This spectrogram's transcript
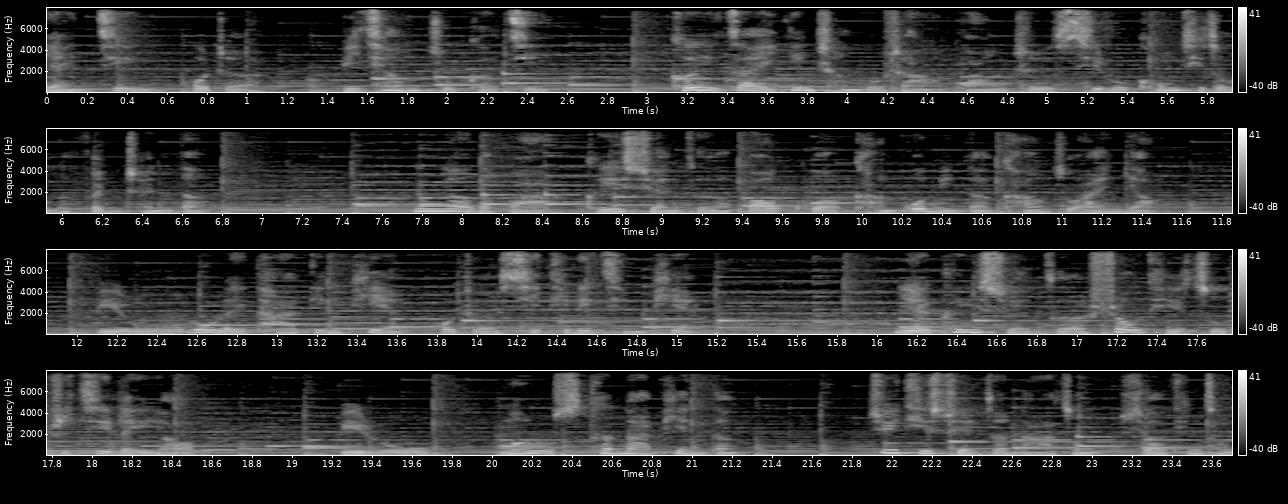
眼镜或者鼻腔阻隔剂，可以在一定程度上防止吸入空气中的粉尘等。用药的话，可以选择包括抗过敏的抗组胺药，比如氯雷他定片或者西替利嗪片；也可以选择受体阻滞剂类药，比如蒙鲁斯特钠片等。具体选择哪种，需要听从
